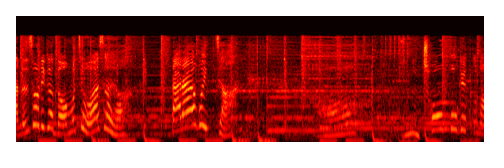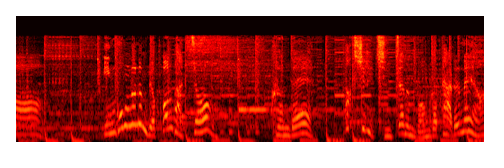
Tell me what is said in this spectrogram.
나는 소리가 너무 좋아서요. 따라하고 있죠. 아, 눈은 처음 보겠구나. 인공눈은 몇 번 봤죠. 그런데 확실히 진짜는 뭔가 다르네요.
